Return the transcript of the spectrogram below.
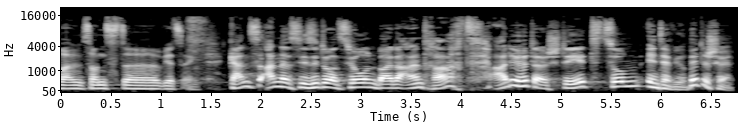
weil sonst äh, wird es eng. Ganz anders die Situation bei der Eintracht. Adi Hütter steht zum Interview. Bitte schön.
